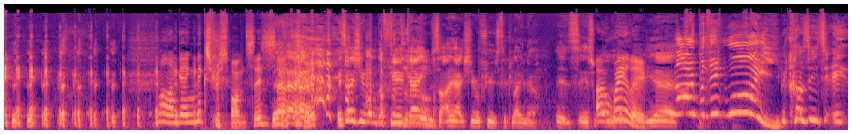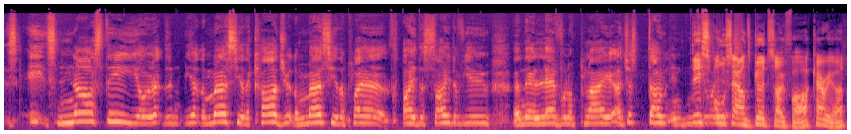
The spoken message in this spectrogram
Well, I'm getting mixed responses. so That's good. It's actually one of the few Happens a lot. games that I actually refuse to play now. It's, it's Oh, one of the- really? yeah. No, but then why? Because it's it's it's nasty. You're at the you're at the mercy of the cards. You're at the mercy of the player either side of you and their level of play. I just don't enjoy This all it. sounds good so far. Carry on.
